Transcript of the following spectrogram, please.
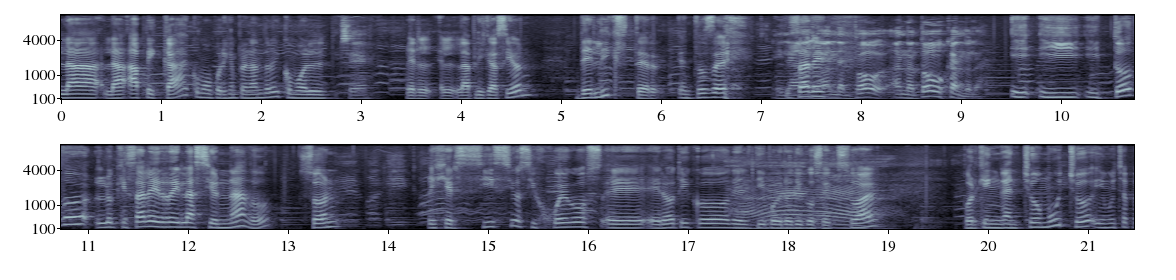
la, la APK, como por ejemplo en Android, como el, Sí. el- el- la aplicación de Lixter. Entonces, Y la, sale. andan todos andan todos buscándola. Y, y- y todo lo que sale relacionado son ejercicios y juegos eh, eróticos del tipo erótico sexual. Porque enganchó mucho y muchas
